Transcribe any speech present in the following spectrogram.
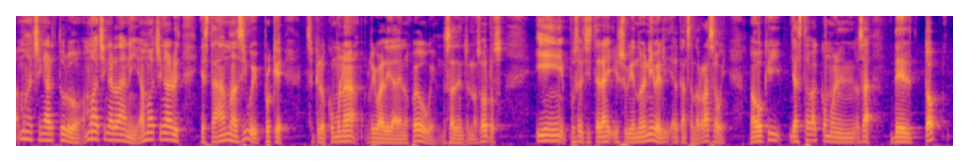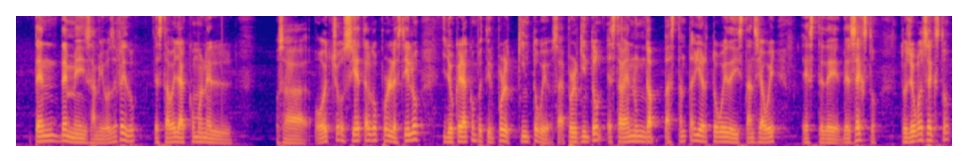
vamos a chingar Turo, vamos a chingar Dani, vamos a chingar Luis. Y estábamos así, güey, porque se creó como una rivalidad en el juego, güey. O sea, de entre nosotros. Y pues el chiste era ir subiendo de nivel y alcanzando raza, güey. Me que ya estaba como en. O sea, del top 10 de mis amigos de Facebook, estaba ya como en el. O sea, 8 o 7, algo por el estilo. Y yo quería competir por el quinto, güey. O sea, por el quinto estaba en un gap bastante abierto, güey, de distancia, güey. Este, de, del sexto. Entonces llego al sexto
